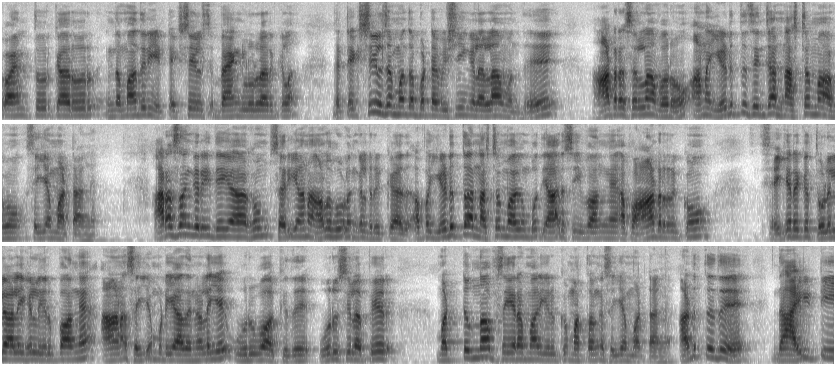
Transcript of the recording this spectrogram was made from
கோயம்புத்தூர் கரூர் இந்த மாதிரி டெக்ஸ்டைல்ஸ் பெங்களூராக இருக்கலாம். இந்த டெக்ஸ்டைல் சம்மந்தப்பட்ட விஷயங்கள் எல்லாம் வந்து ஆர்டர்ஸ் எல்லாம் வரும். ஆனால் எடுத்து செஞ்சால் நஷ்டமாகும் செய்ய மாட்டாங்க. அரசாங்க ரீதியாகவும் சரியான அனுகூலங்கள் இருக்காது. அப்போ எடுத்தால் நஷ்டமாகும் போது யார் செய்வாங்க? அப்போ ஆர்டர் இருக்கும். செய்கிறதுக்கு தொழிலாளிகள் இருப்பாங்க. ஆனால் செய்ய முடியாத நிலையை உருவாக்குது. ஒரு சில பேர் மட்டும்தான் செய்கிற மாதிரி இருக்கும். மற்றவங்க செய்ய மாட்டாங்க. அடுத்தது இந்த ஐடி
